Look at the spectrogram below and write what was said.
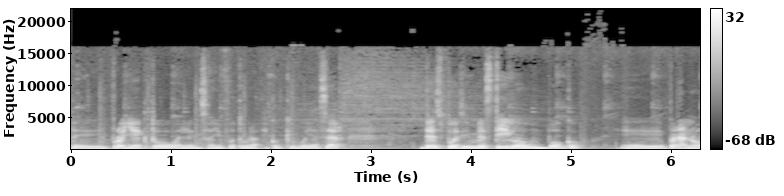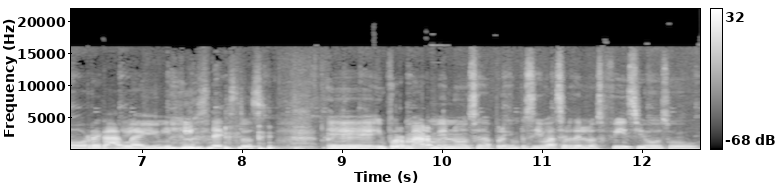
del proyecto o el ensayo fotográfico que voy a hacer Después investigo un poco eh, para no regarla ahí en los textos. Eh, informarme, ¿no? O sea, por ejemplo, si va a ser de los oficios o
